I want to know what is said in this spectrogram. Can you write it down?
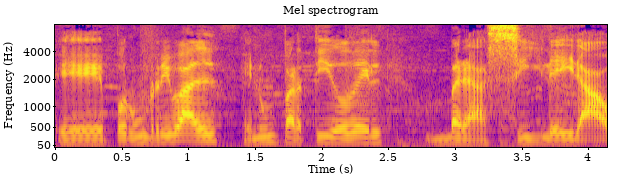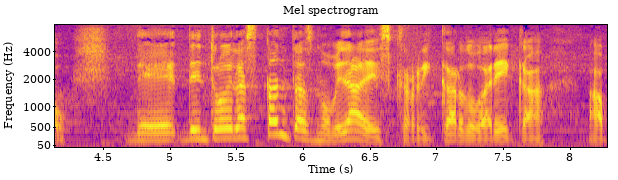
eh, por un rival en un partido del Brasileirao. De, dentro de las tantas novedades que Ricardo Gareca ha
